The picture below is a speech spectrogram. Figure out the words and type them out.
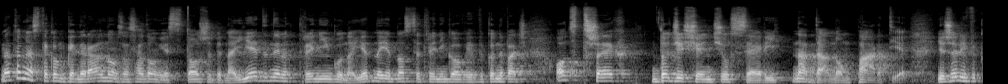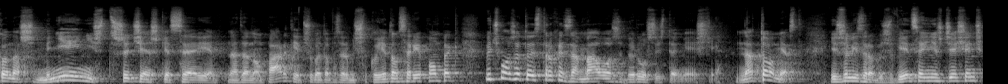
Natomiast taką generalną zasadą jest to, żeby na jednym treningu, na jednej jednostce treningowej wykonywać od 3 do 10 serii na daną partię. Jeżeli wykonasz mniej niż 3 ciężkie serie na daną partię, przykładowo zrobisz tylko jedną serię pompek, być może to jest trochę trochę za mało, żeby ruszyć te mięśnie. Natomiast jeżeli zrobisz więcej niż 10,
